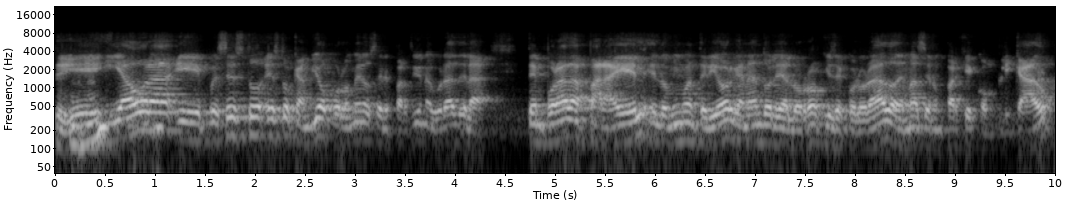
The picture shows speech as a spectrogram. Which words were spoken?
y ahora, pues esto, esto cambió, por lo menos en el partido inaugural de la, temporada para él, el domingo anterior, ganándole a los Rockies de Colorado, además en un parque complicado.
